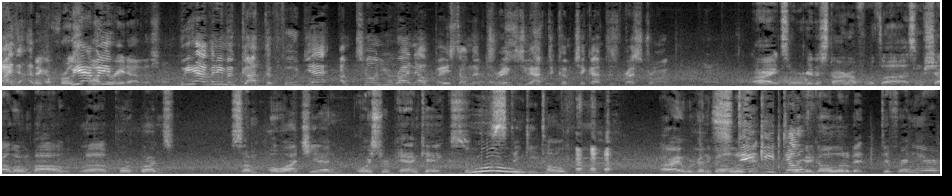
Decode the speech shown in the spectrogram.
I- Make a frozen we haven't margarita even- out of this one. We haven't even got the food yet. I'm telling you right now, based on the drinks, you have to come check out this restaurant. All right, so we're gonna start off with uh, some xiaolong bao uh, pork buns, some oa jian oyster pancakes, stinky tofu. All right, we're gonna go a little Stinky bit. We're gonna go a little bit different here.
